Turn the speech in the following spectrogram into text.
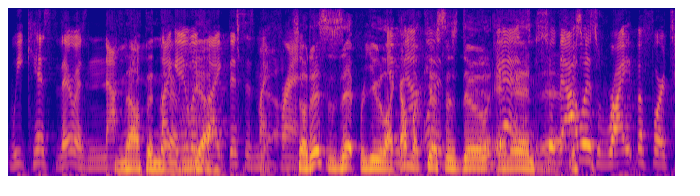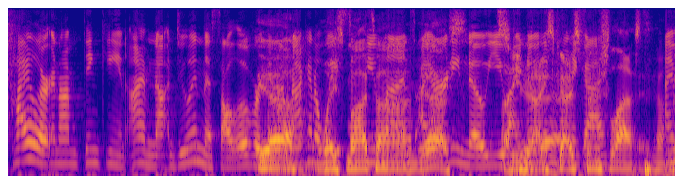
we kissed there was nothing Nothing like it was Yeah. like this is my friend So this is it for you. Like and I'm gonna kiss this dude, Yes, and then so that was right before Tyler, and I'm thinking I'm not doing this all over again. Yeah, I'm not going to waste waste, my a few time, months. I already know you. See, I know nice this guys kind of finish guy. last. I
